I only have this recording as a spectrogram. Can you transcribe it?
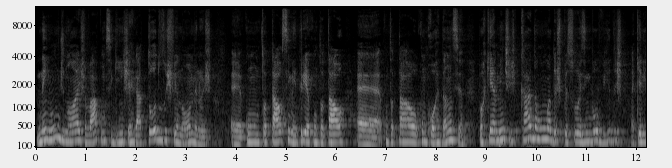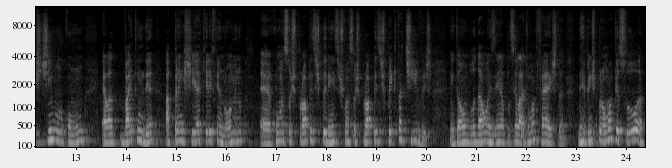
nenhum de nós vá conseguir enxergar todos os fenômenos é, com total simetria, com total, é, com total concordância, porque a mente de cada uma das pessoas envolvidas naquele estímulo comum, ela vai tender a preencher aquele fenômeno é, com as suas próprias experiências, com as suas próprias expectativas. Então, vou dar um exemplo, sei lá, de uma festa. De repente, para uma pessoa,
